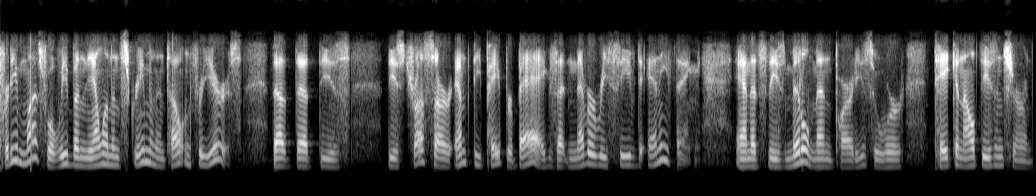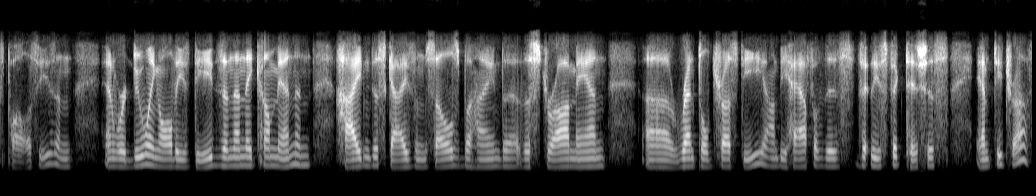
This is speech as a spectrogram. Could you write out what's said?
pretty much what we've been yelling and screaming and touting for years. That that these these trusts are empty paper bags that never received anything. And it's these middlemen parties who were taking out these insurance policies and and were doing all these deeds and then they come in and hide and disguise themselves behind uh, the straw man uh, rental trustee on behalf of this these fictitious empty trusts.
